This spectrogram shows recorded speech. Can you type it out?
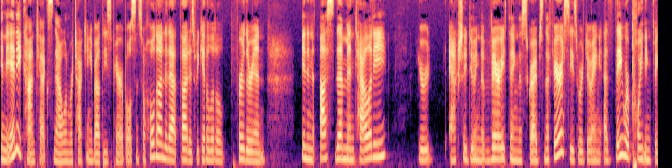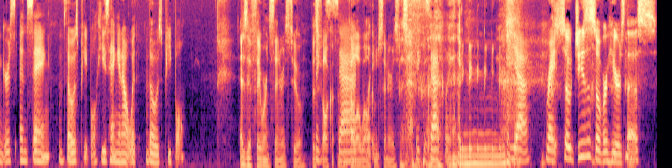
in any context now when we're talking about these parables, and so hold on to that thought as we get a little further in, in an us them mentality, you're actually doing the very thing the scribes and the Pharisees were doing as they were pointing fingers and saying, Those people, he's hanging out with those people. As if they weren't sinners too. This fel- fellow welcome sinners. As Exactly. ding ding ding ding ding ding. yeah, right. So Jesus overhears this.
